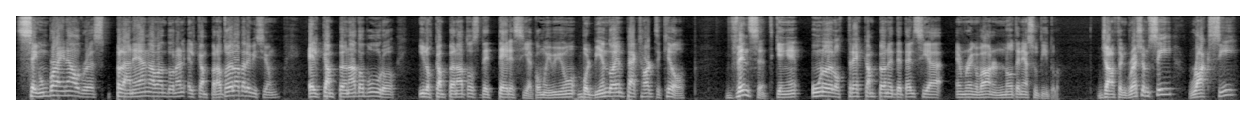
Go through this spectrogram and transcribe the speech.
según Brian Alvarez, planean abandonar el campeonato de la televisión, el campeonato puro y los campeonatos de tercia, como volviendo a Impact Hard to Kill. Vincent, quien es uno de los tres campeones de tercia en Ring of Honor, no tenía su título. Jonathan Gresham sí, Rock sí,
